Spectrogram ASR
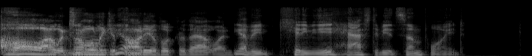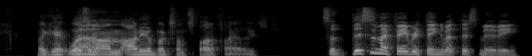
Oh, I would totally get the Yeah. audiobook for that one. You gotta be kidding me. It has to be at some point. Like it wasn't Uh, on audiobooks on Spotify at least. So this is my favorite thing about this movie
